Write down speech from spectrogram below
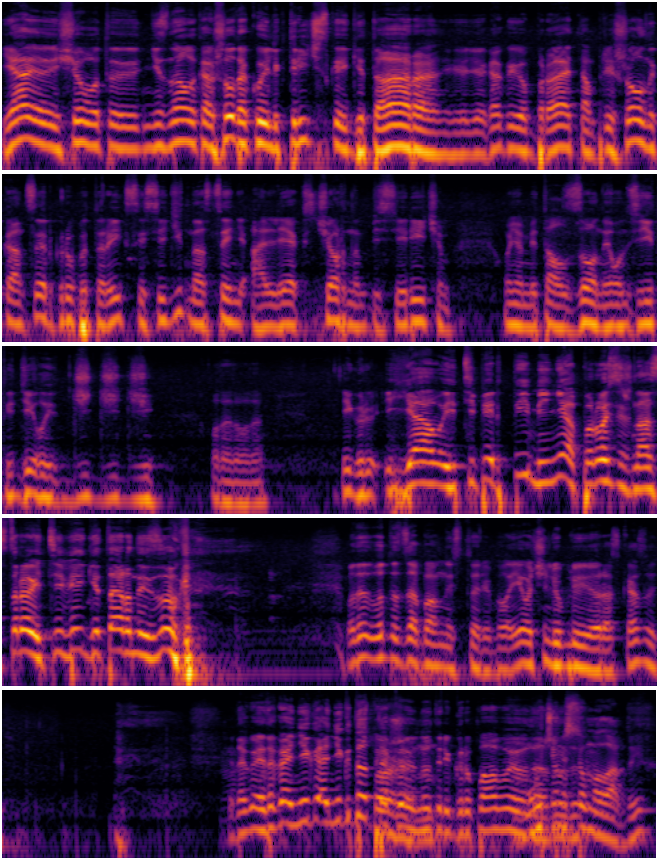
я еще вот э, не знал, как, что такое электрическая гитара, или как ее брать. Там пришел на концерт группы TRX и сидит на сцене Олег с черным бисеричем. У него металл зоны, и он сидит и делает GGG. Вот это вот. И говорю, и я, и теперь ты меня просишь настроить тебе гитарный звук. Вот это, вот это забавная история была. Я очень люблю ее рассказывать. Такой, такой ане- анекдот такой внутригрупповой. Учимся у молодых.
